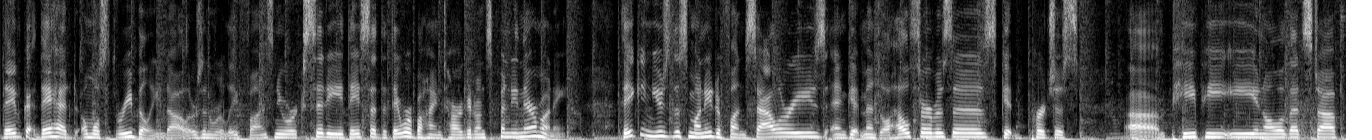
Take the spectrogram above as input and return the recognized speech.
they've got they had almost three billion dollars in relief funds. New York City, they said that they were behind target on spending their money. They can use this money to fund salaries and get mental health services, get purchase um, PPE and all of that stuff.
